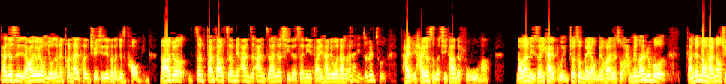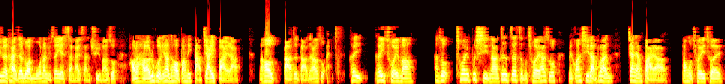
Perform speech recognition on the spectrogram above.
他就是，然后又用油这边喷来喷去，其实根本就是透明。然后就正翻到正面按着按着，他就起了生理反应，他就问他说：“哎，那你这边出还还有什么其他的服务吗？”然后那女生一开始不就说没有没有，后来就说啊没关系，如果反正就弄来弄去，因为他也在乱摸，那女生也闪来闪去嘛。他说：“好了好了，如果你要的话，我帮你打加一百啦。”然后打着打着，他说：“哎，可以可以吹吗？”他说：“吹不行啊，这这怎么吹？”他说：“没关系啦，不然加两百啊，帮我催一催。”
